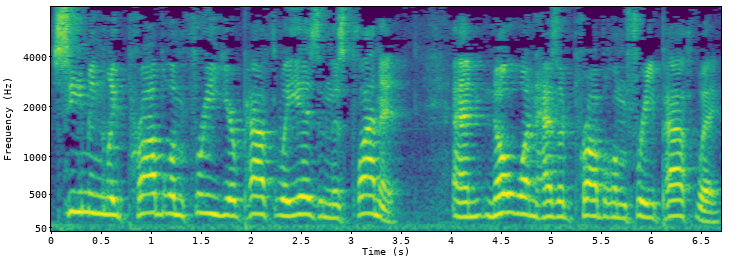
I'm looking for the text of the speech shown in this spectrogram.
seemingly problem free your pathway is in this planet, and no one has a problem free pathway,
